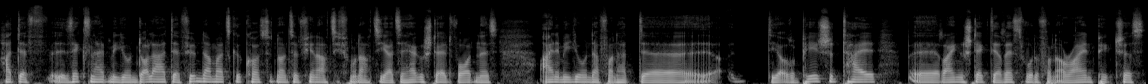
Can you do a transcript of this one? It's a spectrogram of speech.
hat der 6,5 Millionen Dollar hat der Film damals gekostet, 1984, 85, als er hergestellt worden ist. Eine Million davon hat äh, der europäische Teil äh, reingesteckt, der Rest wurde von Orion Pictures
